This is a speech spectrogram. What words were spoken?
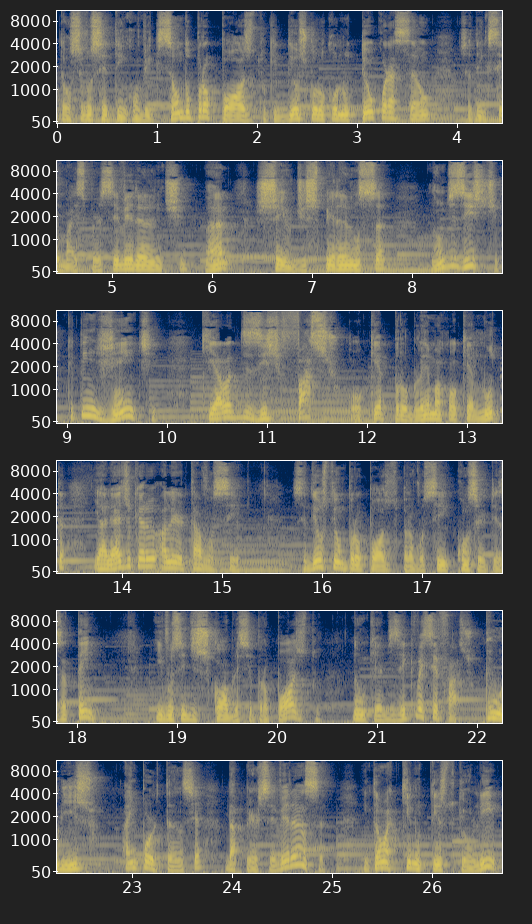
Então, se você tem convicção do propósito que Deus colocou no teu coração, você tem que ser mais perseverante, né? cheio de esperança. Não desiste, porque tem gente que ela desiste fácil, qualquer problema, qualquer luta. E aliás, eu quero alertar você: se Deus tem um propósito para você, e com certeza tem, e você descobre esse propósito, não quer dizer que vai ser fácil. Por isso, a importância da perseverança. Então, aqui no texto que eu li,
